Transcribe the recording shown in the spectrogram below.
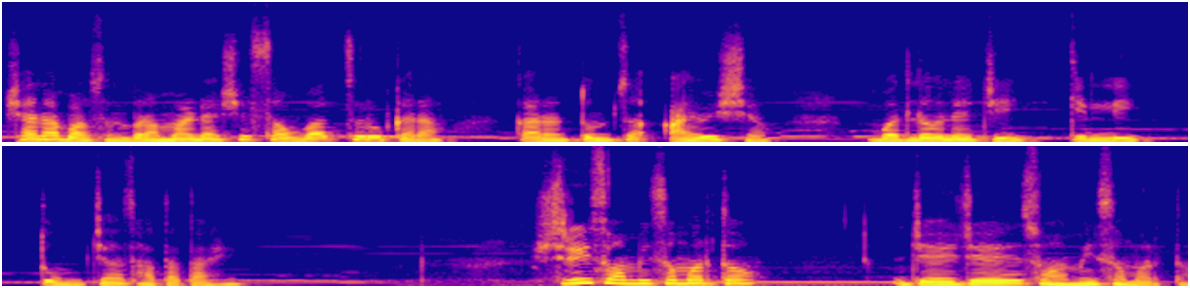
क्षणापासून ब्रह्मांडाशी संवाद सुरू करा कारण तुमचं आयुष्य बदलवण्याची किल्ली तुमच्याच हातात आहे. श्री स्वामी समर्थ. जय जय स्वामी समर्थ.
